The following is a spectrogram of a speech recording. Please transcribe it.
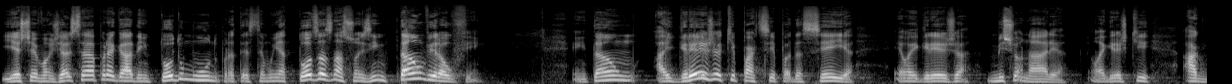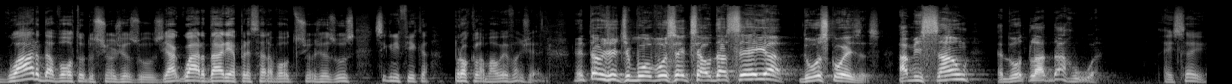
e este evangelho será pregado em todo o mundo para testemunhar todas as nações, e então virá o fim. Então, a igreja que participa da ceia é uma igreja missionária, é uma igreja que aguarda a volta do Senhor Jesus. E aguardar e apressar a volta do Senhor Jesus significa proclamar o evangelho. Então, gente boa, você que saiu da ceia, duas coisas. A missão é do outro lado da rua. É isso aí.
